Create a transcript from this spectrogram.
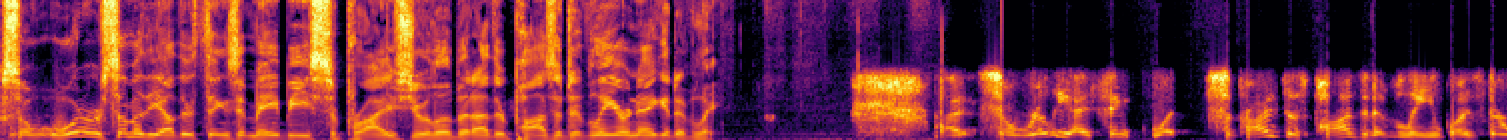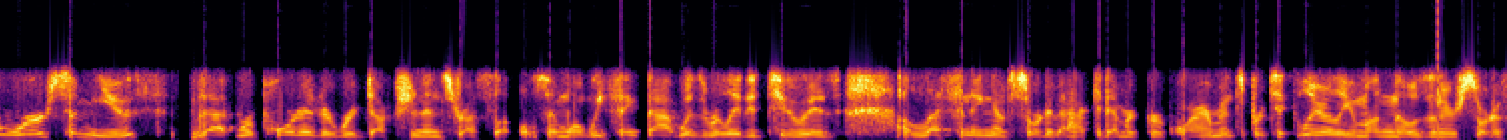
so what are some of the other things that maybe surprised you a little bit either positively or negatively uh, so really, I think what surprised us positively was there were some youth that reported a reduction in stress levels. And what we think that was related to is a lessening of sort of academic requirements, particularly among those in their sort of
